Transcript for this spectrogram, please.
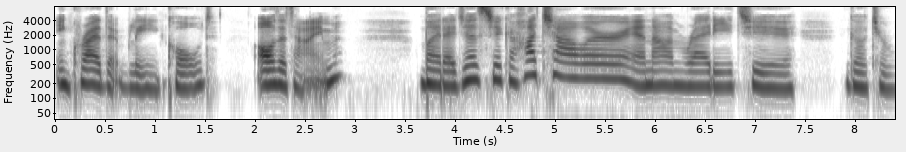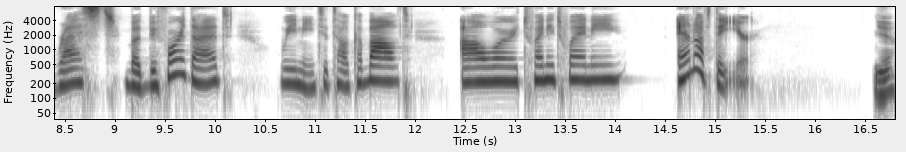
incredibly cold all the time. But I just took a hot shower and now I'm ready to go to rest. But before that, we need to talk about our 2020 end of the year. Yeah,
